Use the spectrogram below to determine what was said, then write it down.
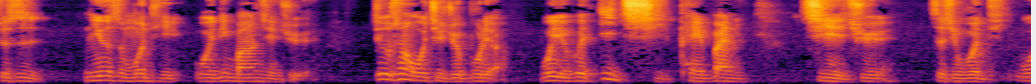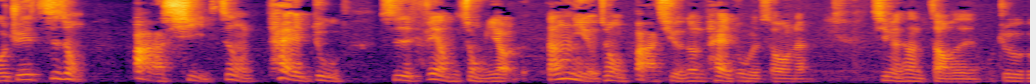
就是你有什么问题，我一定帮你解决。就算我解决不了，我也会一起陪伴你解决这些问题。我觉得这种霸气、这种态度。是非常重要的。当你有这种霸气、有这种态度的时候呢，基本上找人就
